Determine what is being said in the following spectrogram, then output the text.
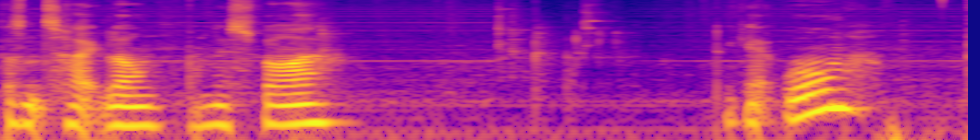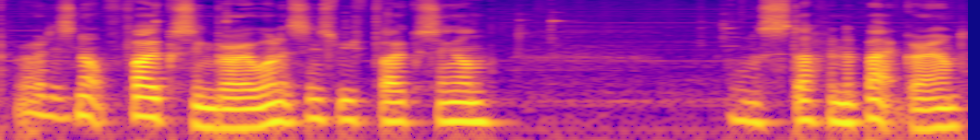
Doesn't take long on this fire to get warm. Right, it's not focusing very well. It seems to be focusing on all the stuff in the background.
